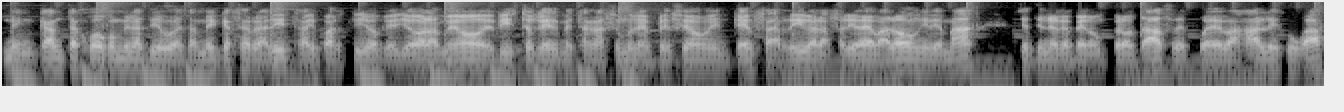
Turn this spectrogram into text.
me encanta el juego combinativo, pero también hay que ser realista. Hay partidos que yo a lo mejor he visto que me están haciendo una impresión intensa arriba, la salida de balón y demás. Yo he tenido que pegar un pelotazo, después bajarle y jugar.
